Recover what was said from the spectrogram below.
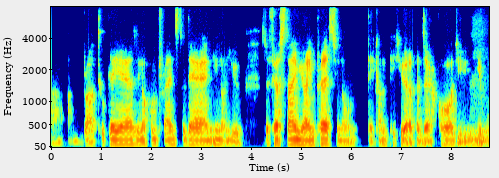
uh, brought two players, you know, from France to there, and you know, you the first time you are impressed, you know, they come pick you up at the airport, you you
